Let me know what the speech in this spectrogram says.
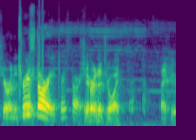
sharing the True joy. story, true story. Sharing the joy. Thank you.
